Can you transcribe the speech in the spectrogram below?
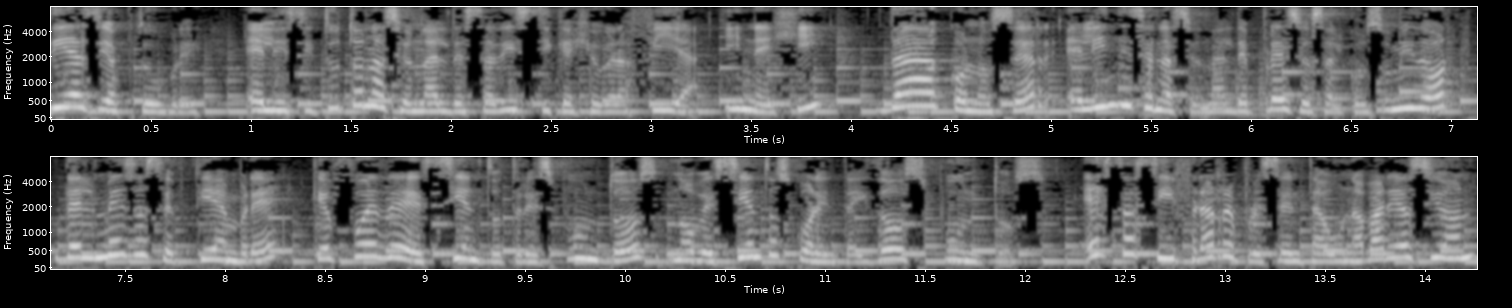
10 de octubre, el Instituto Nacional de Estadística y Geografía, INEGI, da a conocer el Índice Nacional de Precios al Consumidor del mes de septiembre, que fue de 103 puntos 942 puntos. Esta cifra representa una variación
